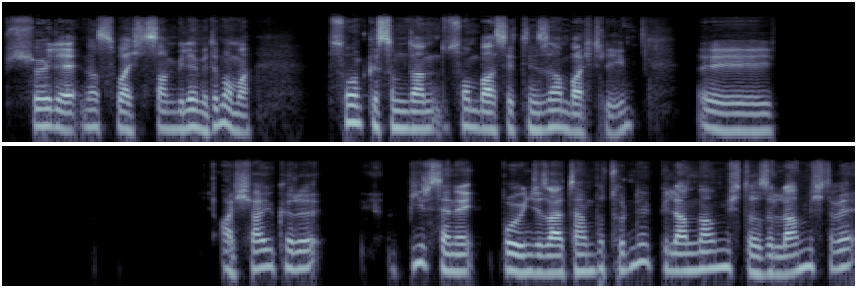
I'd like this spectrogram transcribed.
şöyle nasıl başlasam bilemedim ama son kısımdan, son bahsettiğinizden başlayayım. Ee, aşağı yukarı bir sene boyunca zaten bu turne planlanmıştı, hazırlanmıştı ve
